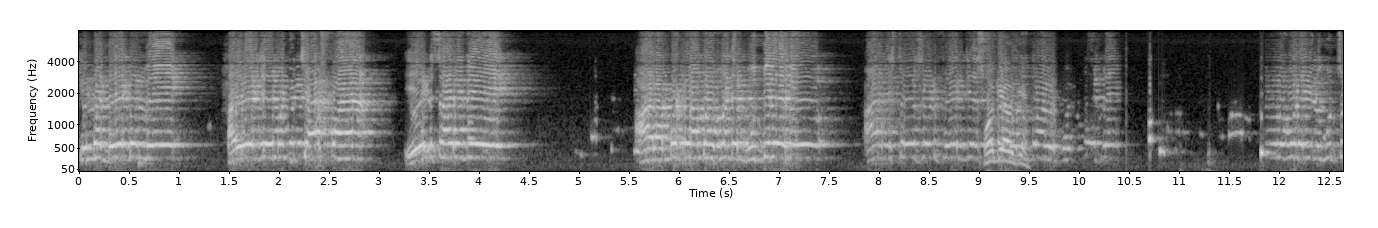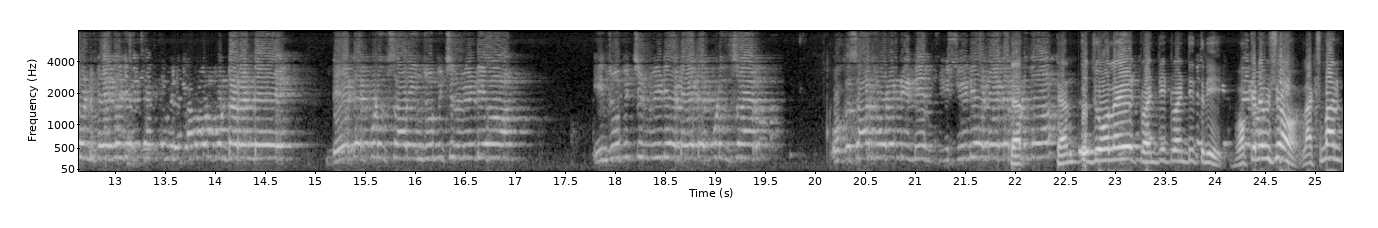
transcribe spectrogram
కింద డేట్ ఉంది. హైలైట్ చేయమంటే చేస్తా. ఏంటి సార్ ఇది? ఆ రంబటి రాంబాబు కంటే బుద్ధి లేదు. ఆయన ఇష్టం వచ్చినట్టు ఫేక్ ఓకే, ఓకే. కూడా వీళ్ళు కూర్చోండి ఫేకులు చెప్తే మీరు ఎలా అనుకుంటారండి డేట్ ఎప్పుడు సార్? ఈయన చూపించిన వీడియో? ఈయన చూపించిన వీడియో డేట్ ఎప్పుడు సార్? ఒకసారి చూడండి tenth July twenty twenty three. ఒక్క నిమిషం లక్ష్మణ్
